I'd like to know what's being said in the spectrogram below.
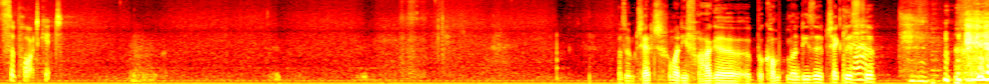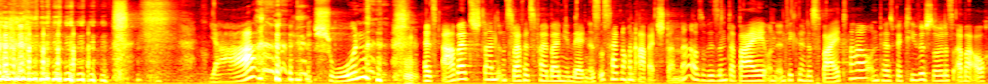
Support-Kit? Also im Chat schon mal die Frage, äh, bekommt man diese Checkliste? Ja. ja, schon, als Arbeitsstand im Zweifelsfall bei mir melden. Es ist halt noch ein Arbeitsstand. Ne? Also wir sind dabei und entwickeln das weiter und perspektivisch soll das aber auch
